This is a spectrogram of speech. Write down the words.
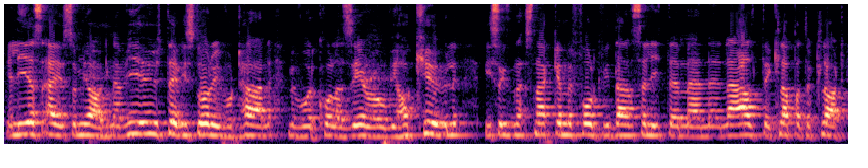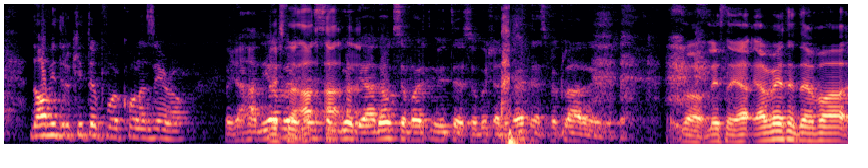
Elias är ju som jag. När vi är ute, vi står i vårt hörn med vår Cola Zero, vi har kul, vi sn- snackar med folk, vi dansar lite. Men när allt är klappat och klart, då har vi druckit upp vår Cola Zero. Brorsan, hade jag Lyssna, vunnit ah, ah, SM-guld, jag hade också varit ute så brorsan, du behöver inte ens förklara dig. Bra, lyssna, jag, jag vet inte vad,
